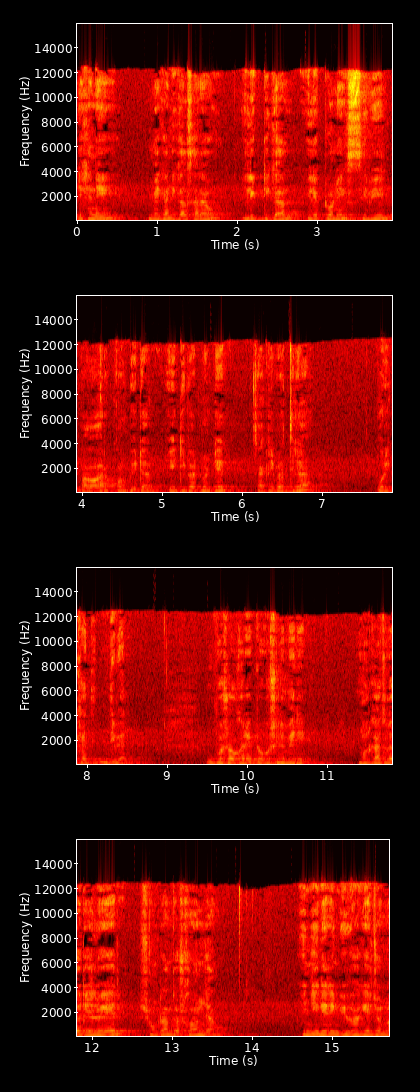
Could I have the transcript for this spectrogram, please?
এখানে মেকানিক্যাল ছাড়াও electrical, electronics, civil, power, computer এই ডিপার্টমেন্টের চাকরি প্রার্থীরা পরীক্ষা দিবেন। উপসহকারী প্রকৌশলী মেরিন। মূল কাজ হল রেলওয়ের সংক্রান্ত সরঞ্জাম। ইঞ্জিনিয়ারিং বিভাগের জন্য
